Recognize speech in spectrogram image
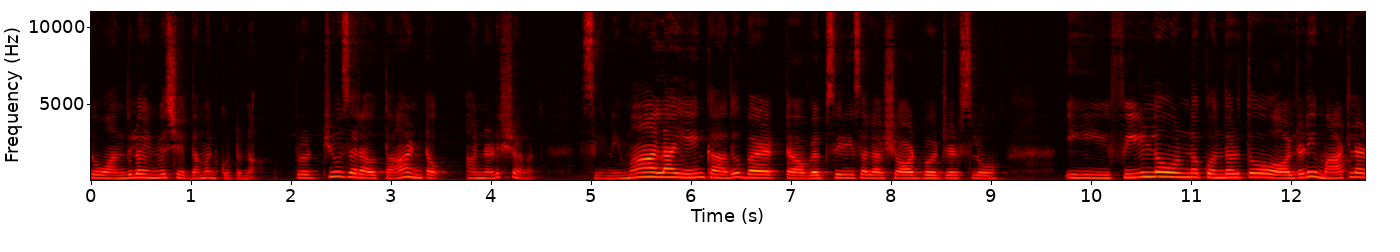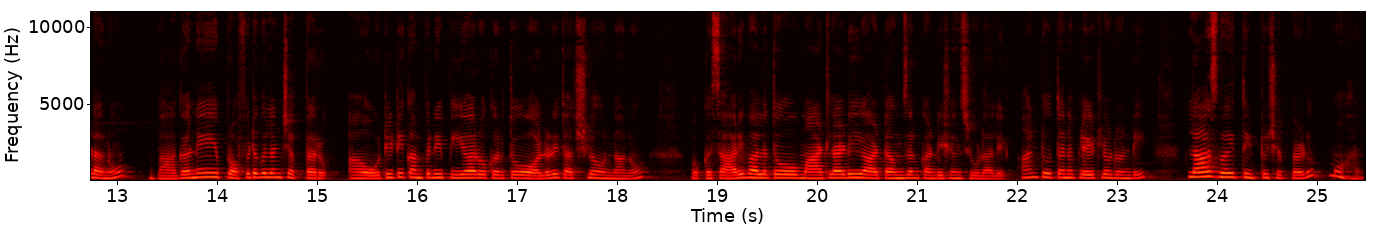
సో అందులో ఇన్వెస్ట్ చేద్దాం అనుకుంటున్నా. ప్రొడ్యూసర్ అవుతా అంటావు అన్నాడు శ్రవణ్. సినిమా అలా ఏం కాదు బట్ వెబ్ సిరీస్ అలా షార్ట్ బడ్జెట్స్లో ఈ ఫీల్డ్లో ఉన్న కొందరితో ఆల్రెడీ మాట్లాడాను. బాగానే ప్రాఫిటబుల్ అని చెప్పారు. ఆ ఓటీటీ కంపెనీ పిఆర్ ఒకరితో ఆల్రెడీ టచ్లో ఉన్నాను. ఒకసారి వాళ్ళతో మాట్లాడి ఆ టర్మ్స్ అండ్ కండిషన్స్ చూడాలి అంటూ తన ప్లేట్లో నుండి లాస్ట్ బై తింటూ చెప్పాడు మోహన్.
